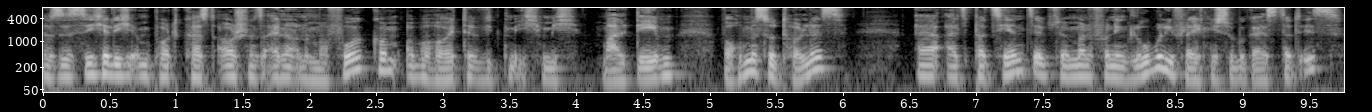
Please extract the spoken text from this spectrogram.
das ist sicherlich im Podcast auch schon das eine oder andere Mal vorgekommen, aber heute widme ich mich mal dem, warum es so toll ist, äh, als Patient, selbst wenn man von den Globuli vielleicht nicht so begeistert ist,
